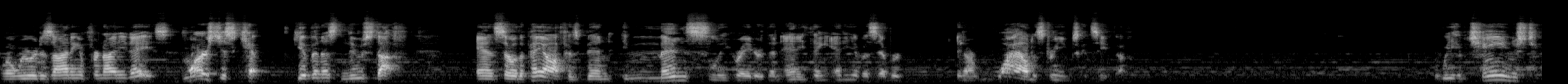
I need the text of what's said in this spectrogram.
when we were designing it for 90 days. Mars just kept giving us new stuff. And so the payoff has been immensely greater than anything any of us ever in our wildest dreams conceived of. We have changed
